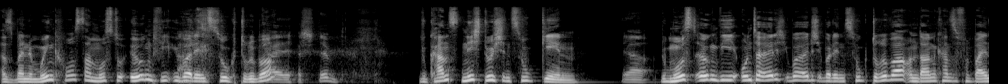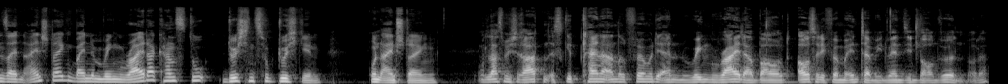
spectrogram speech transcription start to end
Also bei einem Wing Coaster musst du irgendwie über den Zug drüber. ja, stimmt. Du kannst nicht durch den Zug gehen. Ja. Du musst irgendwie unterirdisch, überirdisch über den Zug drüber und dann kannst du von beiden Seiten einsteigen. Bei einem Ring Rider kannst du durch den Zug durchgehen und einsteigen. Und lass mich raten, es gibt keine andere Firma, die einen Wing Rider baut, außer die Firma Intermin, wenn sie ihn bauen würden, oder?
